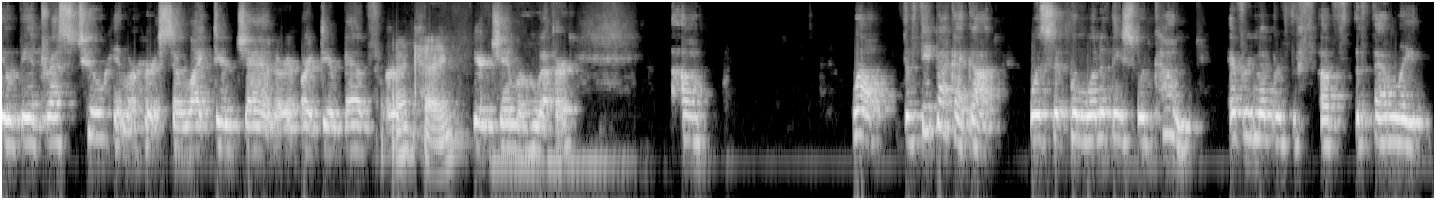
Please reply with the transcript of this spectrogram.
it, would be addressed to him or her. So, like Dear Jan or, or Dear Bev or okay. Dear Jim or whoever. Uh, well, the feedback I got was that when one of these would come, every member of the, of the family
